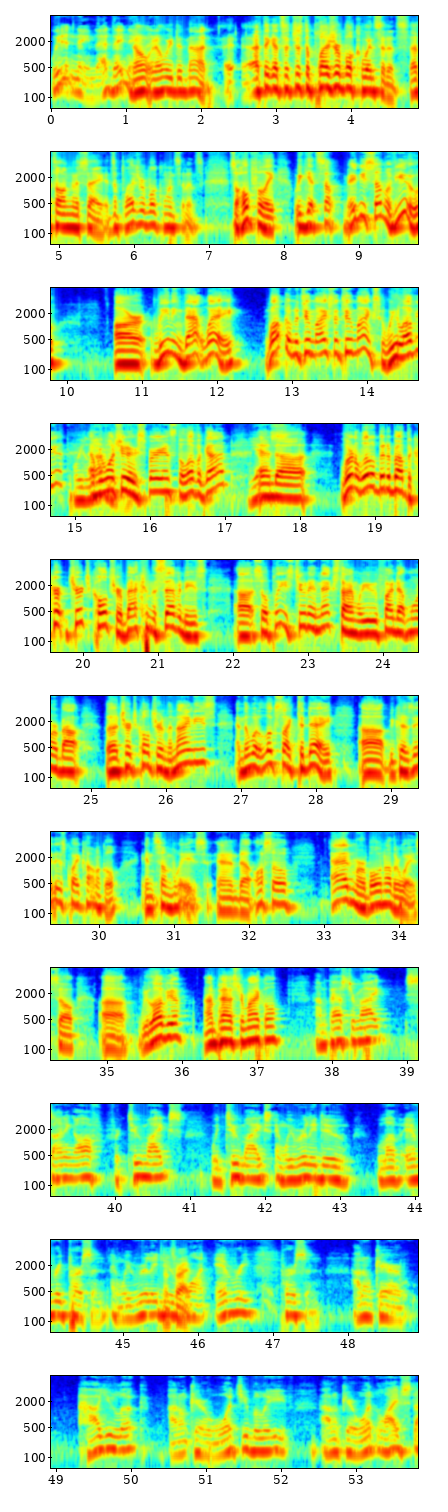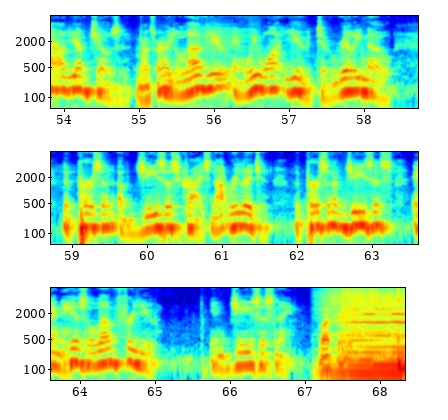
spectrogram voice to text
We didn't name that. They named No, it. no, we did not. I- I think it's a, just a pleasurable coincidence. That's all I'm going to say. It's a pleasurable coincidence. So hopefully we get some. Maybe some of you are leaning that way. Welcome to Two Mikes and Two Mics. We love you, We and love we want you to experience the love of God Yes. and uh, learn a little bit about the church culture back in the '70s. Uh, so please tune in next time where you find out more about the church culture in the '90s and then what it looks like today, uh, because it is quite comical in some ways and uh, also admirable in other ways. So uh, we love you. I'm Pastor Michael. I'm Pastor Mike signing off for two mikes with two mics, and we really do love every person, and we really do right. want every person. I don't care how you look, I don't care what you believe, I don't care what lifestyle you have chosen. That's right. We love you, and we want you to really know the person of Jesus Christ, not religion, the person of Jesus and his love for you. In Jesus' name. Bless you.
